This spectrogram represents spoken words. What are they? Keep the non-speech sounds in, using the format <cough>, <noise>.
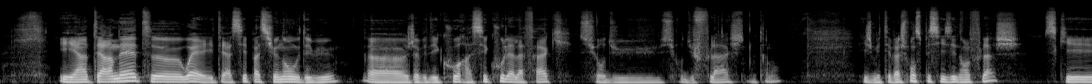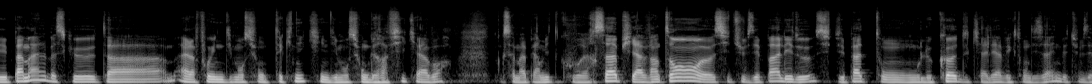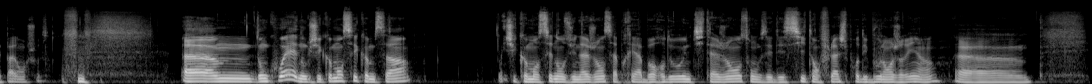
Et Internet, euh, ouais, était assez passionnant au début. Euh, j'avais des cours assez cool à la fac sur du sur du Flash notamment. Et je m'étais vachement spécialisé dans le Flash, ce qui est pas mal parce que tu as à la fois une dimension technique et une dimension graphique à avoir. Donc ça m'a permis de couvrir ça. Puis à 20 ans, euh, si tu faisais pas les deux, si tu faisais pas ton, le code qui allait avec ton design, ben, tu faisais pas grand-chose. <laughs> Euh, donc ouais, donc j'ai commencé comme ça. J'ai commencé dans une agence après à Bordeaux, une petite agence. On faisait des sites en flash pour des boulangeries. hein. Euh,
